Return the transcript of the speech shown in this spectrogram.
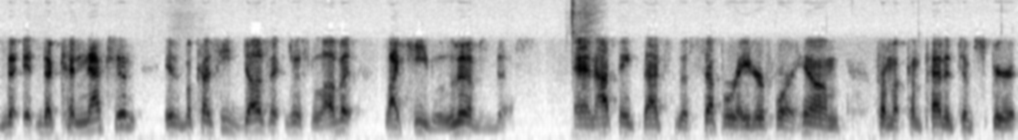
the the connection is because he doesn't just love it, like he lives this. And I think that's the separator for him from a competitive spirit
